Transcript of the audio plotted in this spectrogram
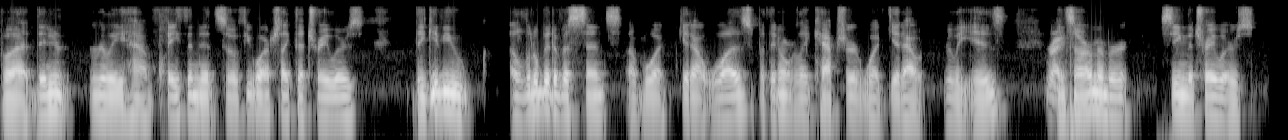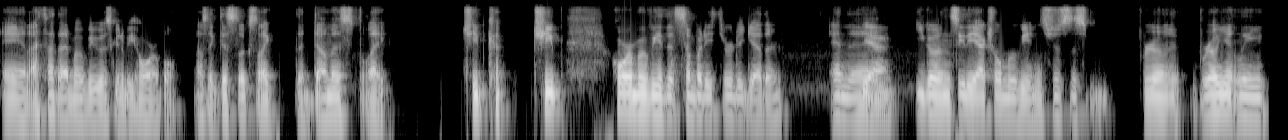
but they didn't really have faith in it. So if you watch like the trailers, they give you a little bit of a sense of what Get Out was, but they don't really capture what Get Out really is. Right. And so I remember seeing the trailers and I thought that movie was going to be horrible. I was like, this looks like the dumbest, like cheap, cheap horror movie that somebody threw together. And then yeah. you go and see the actual movie and it's just this brilliant, brilliantly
